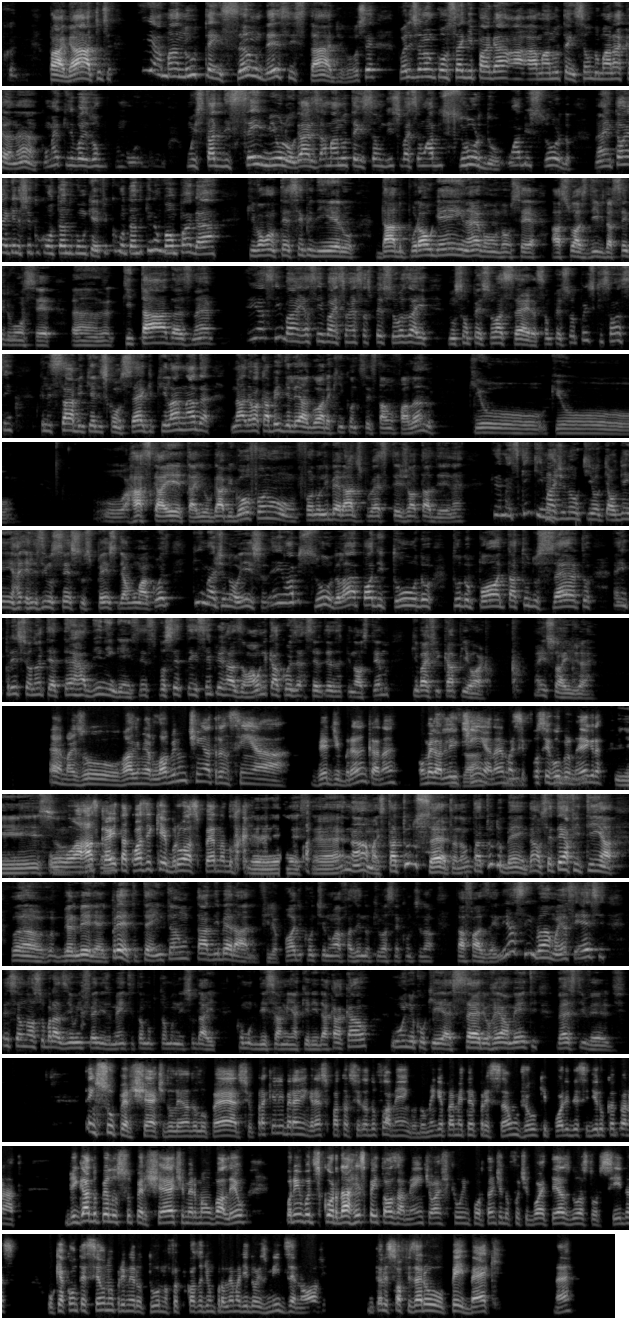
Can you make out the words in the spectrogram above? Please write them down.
pagar tudo. E a manutenção desse estádio? Você eles não conseguem pagar a, a, manutenção do Maracanã. Como é que eles vão. Um, um estádio de 100 mil lugares, a manutenção disso vai ser um absurdo, um absurdo. Né? Então é que eles ficam contando com o quê? Ficam contando que não vão pagar, que vão ter sempre dinheiro dado por alguém, né? vão, vão ser, as suas dívidas sempre vão ser uh, quitadas, né? E assim vai, e assim vai. São essas pessoas aí, não são pessoas sérias, são pessoas, por isso que são assim. Eles sabem que eles conseguem, que lá nada, nada. Eu acabei de ler agora aqui, quando vocês estavam falando, que o, que o, o Rascaeta e o Gabigol foram, foram liberados para o STJD, né? Mas quem que imaginou que, que alguém eles iam ser suspensos de alguma coisa? Quem imaginou isso? É um absurdo. Lá pode tudo, tudo pode, tá tudo certo. É impressionante, é terra de ninguém. Você tem sempre razão. A única coisa, certeza que nós temos, que vai ficar pior. É isso aí, já. É, mas o Wagner Love não tinha a trancinha verde e branca, né? Ou melhor, ele Exato. tinha, né? Mas se fosse rubro-negra, o Arrascaeta quase quebrou as pernas do cara. É, é, não, mas tá tudo certo, não tá tudo bem. Então, você tem a fitinha uh, vermelha e preta? Tem, então tá liberado, filho. Pode continuar fazendo o que você continua tá fazendo. E assim vamos, e assim, esse, esse é o nosso Brasil, infelizmente, estamos nisso daí. Como disse a minha querida Cacau, o único que é sério realmente veste verde. Tem super chat do Leandro Lupercio. Para que liberar ingresso para a torcida do Flamengo? Domingo é para meter pressão, um jogo que pode decidir o campeonato. Obrigado pelo super chat, meu irmão, valeu. Porém, vou discordar respeitosamente. Eu acho que o importante do futebol é ter as duas torcidas. O que aconteceu no primeiro turno foi por causa de um problema de 2019. Então eles só fizeram o payback, né?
